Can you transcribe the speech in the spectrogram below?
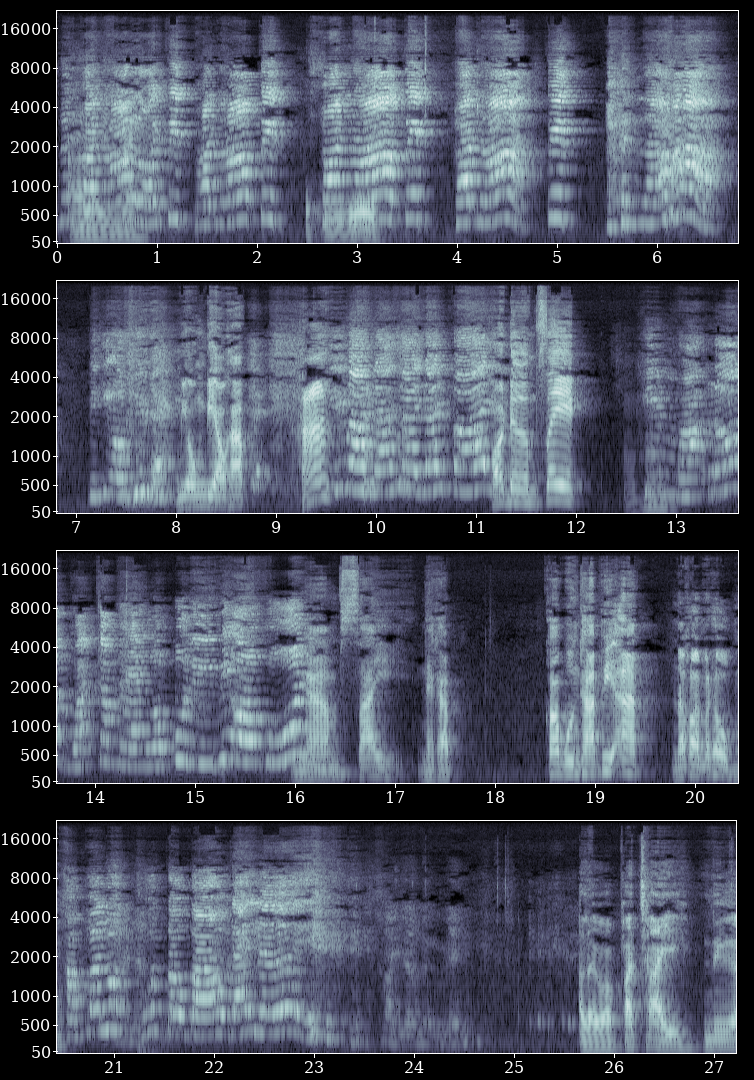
หนึ่งอะไรพันนะห้าร้อยปิดพันห้าปิด โอ้โห พันห้าปิดพันห้าปิดพันห้าพี่กิโอพี่แบงค์ มีองค์เดียวครับ ฮะพี่มานะใช้ได้ไปเพราะเดิมเสกพิมพ์พระรอดวัดกำแพงลบบุรีพี่โอคุณงามไส้นะครับ ขอบคุณครับพี่อัดนครปฐมคำว่าหลุดพูดเบาๆได้เลยขออีกแล้วหนึ่งเองอะไรวะพัดชัยเนื้อ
